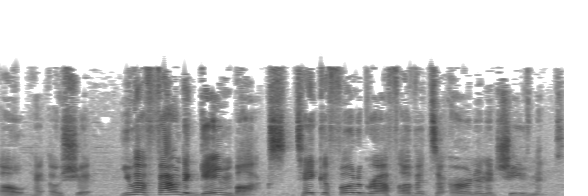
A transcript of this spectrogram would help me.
Oh, hey, oh shit. You have found a game box. Take a photograph of it to earn an achievement.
